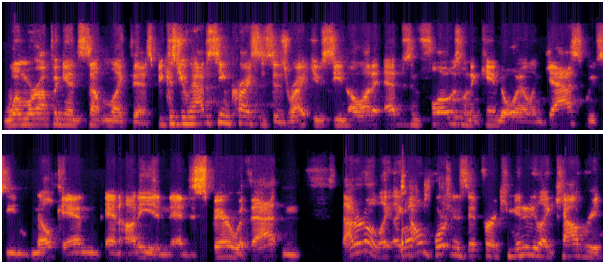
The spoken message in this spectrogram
when we're up against something like this? Because you have seen crises, right? You've seen a lot of ebbs and flows when it came to oil and gas. We've seen milk and, and honey and, and despair with that. And I don't know. Like, like how important is it for a community like Calgary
